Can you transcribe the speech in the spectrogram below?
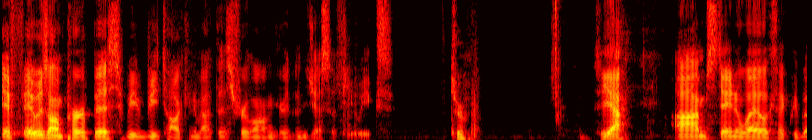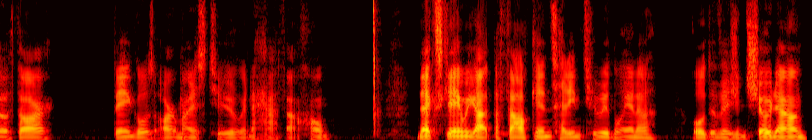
if it was on purpose, we'd be talking about this for longer than just a few weeks. True. So yeah, I'm staying away. Looks like we both are. Bengals are minus two and a half at home. Next game, we got the Falcons heading to Atlanta. Little division showdown.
